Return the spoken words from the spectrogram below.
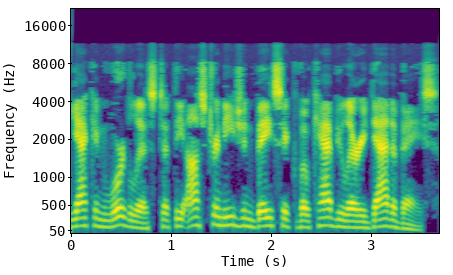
Yakan word list at the Austronesian Basic Vocabulary Database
